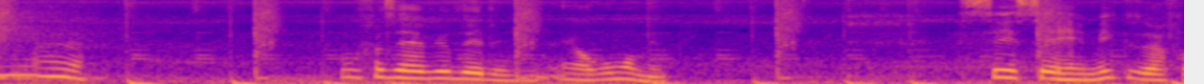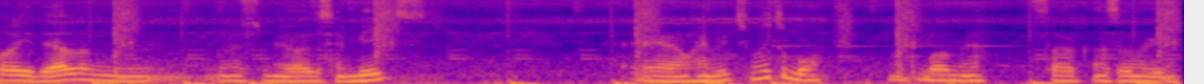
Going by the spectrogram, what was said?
É... Vou fazer review dele em algum momento. CC Remix, eu já falei dela nos melhores remixes. É um remix muito bom, muito bom mesmo, essa canção aqui.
